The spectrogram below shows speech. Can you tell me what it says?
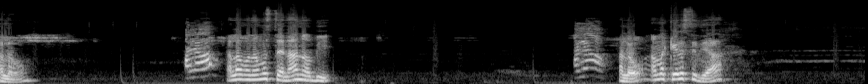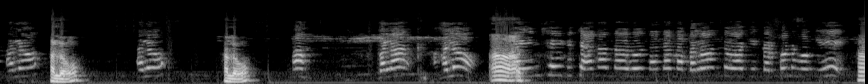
ಹಲೋ ಹಲೋ ನಮಸ್ತೆ ನಾನು ಅಭಿ. ಹಲೋ ಹಲೋ ಅಮ್ಮ ಕೇಳಿಸ್ತಿದ್ಯಾ? ಹಲೋ ಹಲೋ ಹಲೋ ಹಲೋ ಹ,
